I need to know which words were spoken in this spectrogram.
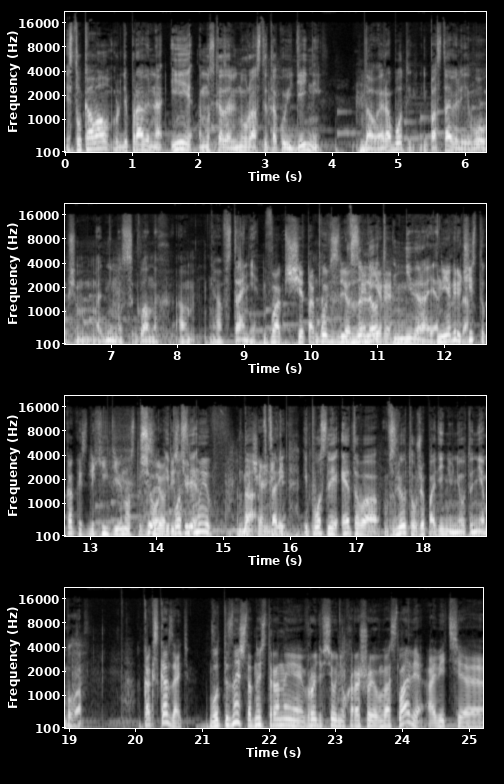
Истолковал вроде правильно, и ему сказали, ну, раз ты такой идейный, давай работай. И поставили его, в общем, одним из главных а, в стране. Вообще Да. такой взлет Взлет карьеры. невероятный. Ну, я говорю, да. чисто как из лихих 90-х Всё, взлет. и Из после- тюрьмы в Да, начальники. цари. И после этого взлета уже падения у него-то не было. Как сказать? Вот ты знаешь, с одной стороны, вроде все у него хорошо и во славе, а ведь, э,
